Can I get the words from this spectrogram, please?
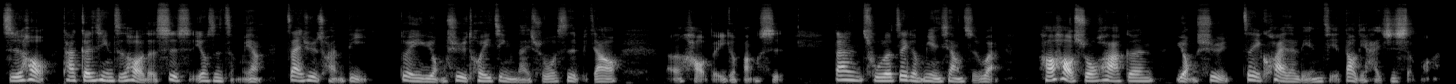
之后它更新之后的事实又是怎么样？再去传递，对永续推进来说是比较呃好的一个方式。但除了这个面向之外，好好说话跟永续这一块的连接到底还是什么？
